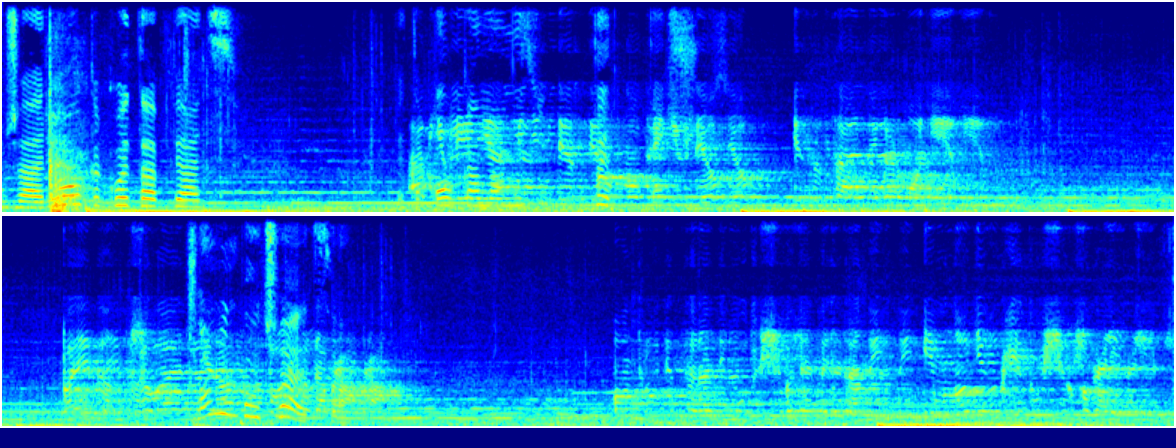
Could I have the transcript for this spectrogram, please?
Уже орел какой-то опять. Это Ты у меня не получается? только добра. Он трудится ради будущего этой страны и многих грядущих поколений.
